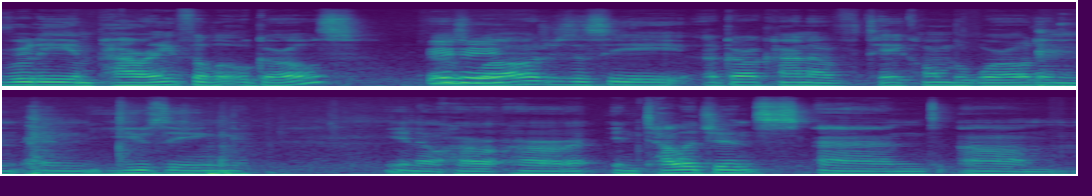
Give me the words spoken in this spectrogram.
really empowering for little girls as Mm-hmm. well. Just to see a girl kind of take on the world and and using, you know, her her intelligence and um,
